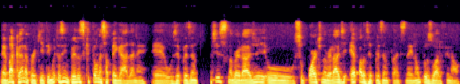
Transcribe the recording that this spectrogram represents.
É bacana, porque tem muitas empresas que estão nessa pegada, né? É, os representantes, na verdade, o suporte, na verdade, é para os representantes, né? E não para o usuário final.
